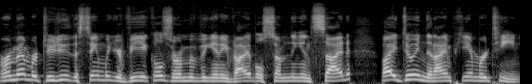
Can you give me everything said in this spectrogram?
Remember to do the same with your vehicles, removing any valuable something inside by doing the 9 p.m. routine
